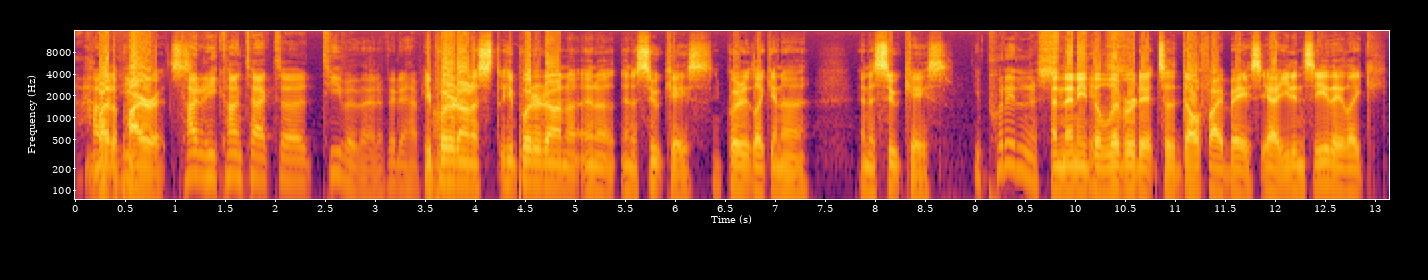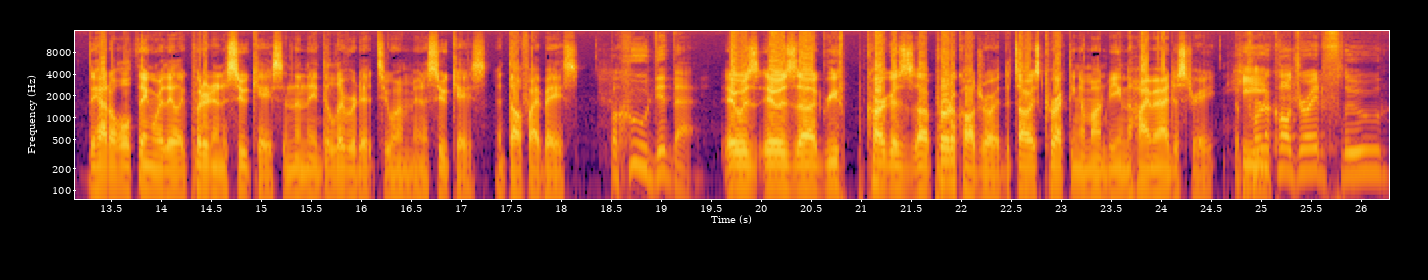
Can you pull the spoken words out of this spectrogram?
how by did the he- pirates. How did he contact uh, Teva then if they didn't have? He put it on a he put it on a, in a in a suitcase. He put it like in a in a suitcase, He put it in a. and then he delivered it to the Delphi base. Yeah, you didn't see they like they had a whole thing where they like put it in a suitcase and then they delivered it to him in a suitcase at Delphi base. But who did that? It was it was uh, Greef Karga's uh, protocol droid that's always correcting him on being the High Magistrate. The he protocol droid flew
